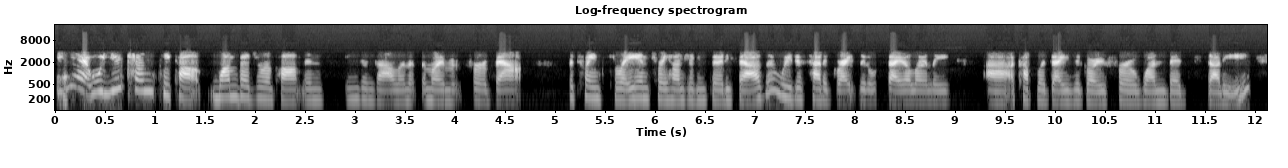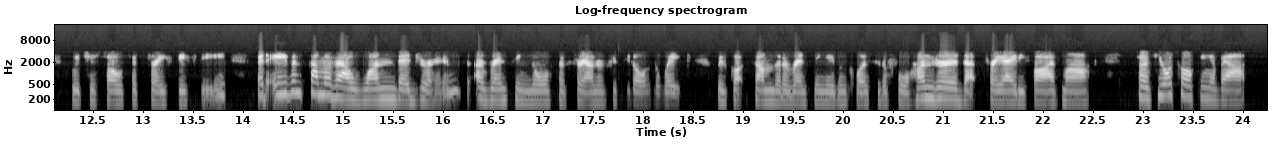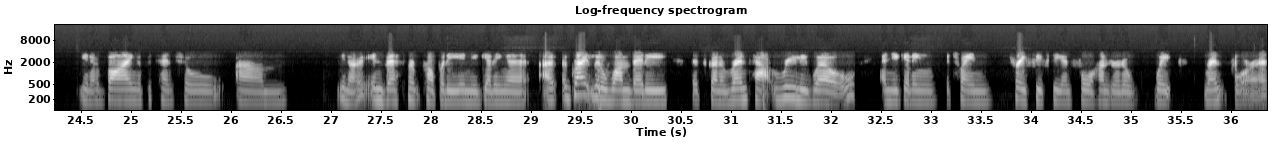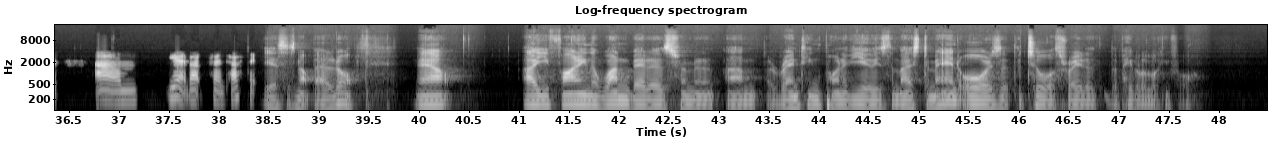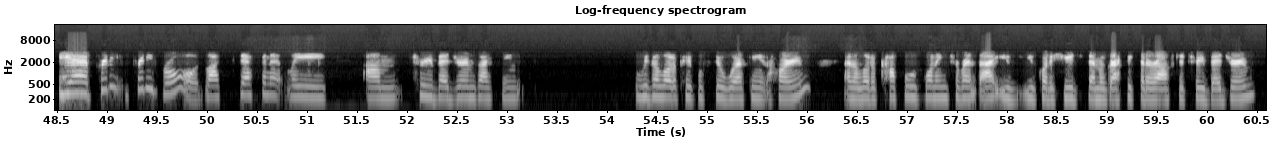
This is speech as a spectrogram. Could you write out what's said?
Yeah, well, you can pick up one bedroom apartments in Gungahlin at the moment for about between three and three hundred and thirty thousand. We just had a great little sale only uh, a couple of days ago for a one bed study, which is sold for three fifty. But even some of our one bedrooms are renting north of three hundred and fifty dollars a week. We've got some that are renting even closer to four hundred, that three eighty five mark. So if you're talking about, you know, buying a potential um, you know, investment property and you're getting a, a great little one beddy that's going to rent out really well and you're getting between 350 and 400 a week rent for it. Um, yeah, that's fantastic. Yes, it's not bad at all. Now, are you finding the one bedders from a, um, a renting point of view is the most demand, or is it the two or three that the people are looking for? Yeah, pretty pretty broad. Like definitely um, two bedrooms. I think with a lot of people still working at home and a lot of couples wanting to rent that, you've you've got a huge demographic that are after two bedrooms.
